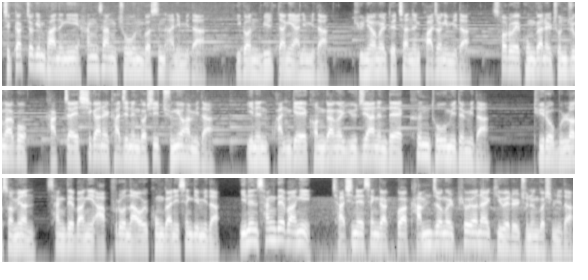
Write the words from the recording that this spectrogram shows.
즉각적인 반응이 항상 좋은 것은 아닙니다. 이건 밀당이 아닙니다. 균형을 되찾는 과정입니다. 서로의 공간을 존중하고 각자의 시간을 가지는 것이 중요합니다. 이는 관계의 건강을 유지하는 데 큰 도움이 됩니다. 뒤로 물러서면 상대방이 앞으로 나올 공간이 생깁니다. 이는 상대방이 자신의 생각과 감정을 표현할 기회를 주는 것입니다.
